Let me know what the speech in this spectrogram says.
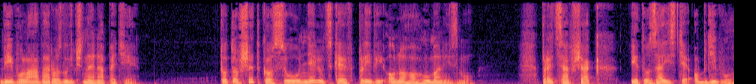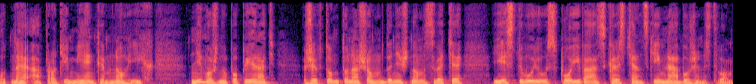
vyvoláva rozličné napätie. Toto všetko sú neľudské vplyvy onoho humanizmu. Predsa však je to zaiste obdivuhodné a proti mienke mnohých nemožno popierať, že v tomto našom dnešnom svete jestvujú spojivá s kresťanským náboženstvom,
